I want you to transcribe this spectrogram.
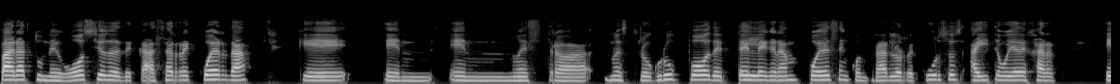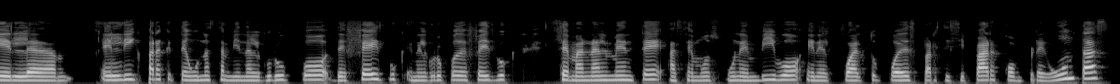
para tu negocio desde casa. Recuerda que en, en nuestra, nuestro grupo de Telegram puedes encontrar los recursos. Ahí te voy a dejar el, um, el link para que te unas también al grupo de Facebook. En el grupo de Facebook semanalmente hacemos un en vivo en el cual tú puedes participar con preguntas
